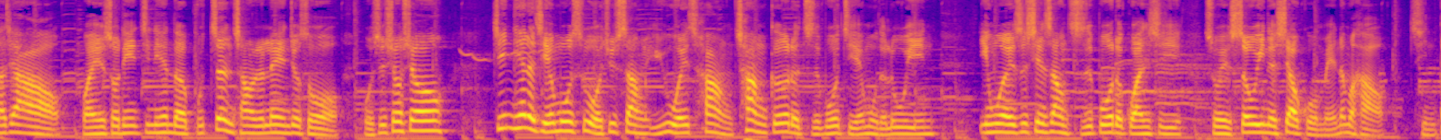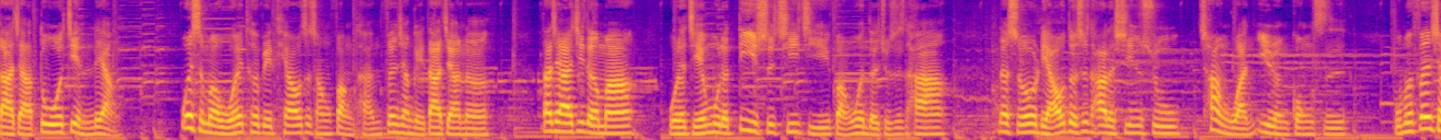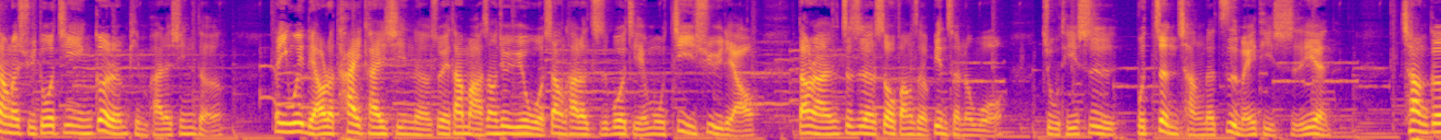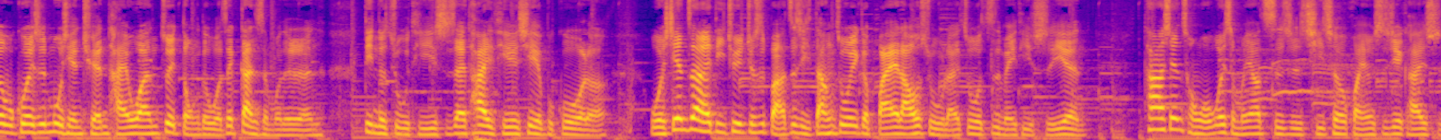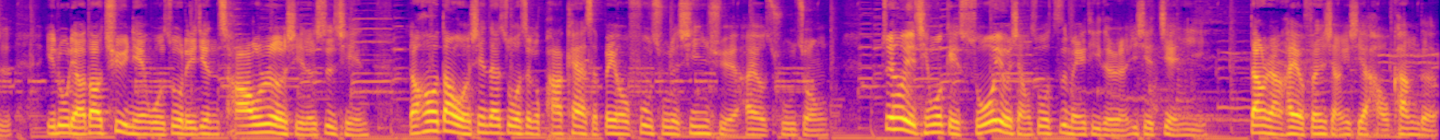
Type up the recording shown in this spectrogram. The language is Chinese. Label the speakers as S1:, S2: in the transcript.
S1: 大家好，欢迎收听今天的不正常人类研究所，我是修修。今天的节目是我去上余为唱唱歌的直播节目的录音，因为是线上直播的关系，所以收音的效果没那么好，请大家多见谅。为什么我会特别挑这场访谈分享给大家呢？大家还记得吗？我的节目的第十七集访问的就是他，那时候聊的是他的新书《唱完艺人公司》。我们分享了许多经营个人品牌的心得，但因为聊得太开心了，所以他马上就约我上他的直播节目继续聊。当然，这次的受访者变成了我，主题是不正常的自媒体实验。唱歌不愧是目前全台湾最懂得我在干什么的人，定的主题实在太贴切不过了。我现在的确就是把自己当做一个白老鼠来做自媒体实验。他先从我为什么要辞职骑车环游世界开始。一路聊到去年我做了一件超热血的事情，然后到我现在做这个 podcast 背后付出的心血还有初衷，最后也请我给所有想做自媒体的人一些建议，当然还有分享一些好康的。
